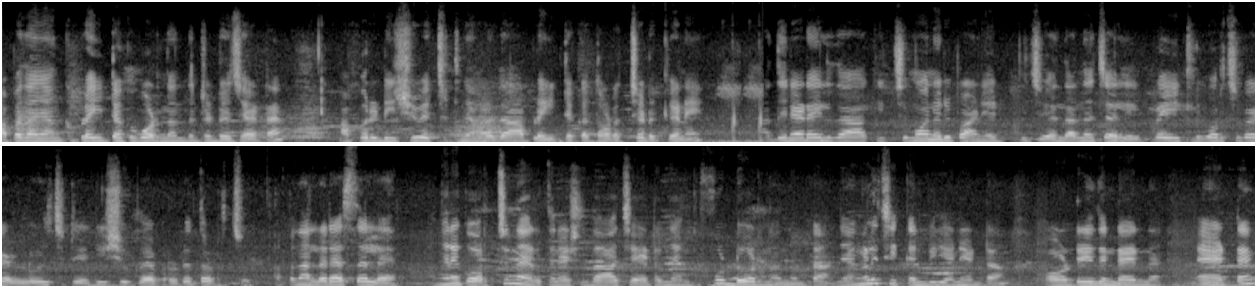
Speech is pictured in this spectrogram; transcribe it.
അപ്പോൾ ഇതാ ഞങ്ങൾക്ക് പ്ലേറ്റൊക്കെ കൊണ്ടു തന്നിട്ടുണ്ട് ചേട്ടൻ. അപ്പോൾ ഒരു ഡിഷ് വെച്ചിട്ട് ഞങ്ങളിതാ പ്ലേറ്റൊക്കെ തുടച്ചെടുക്കണേ. അതിനിടയിൽ ഇതാ കിച്ചുമോനൊരു പണി എടുപ്പിച്ചു എന്താണെന്ന് വെച്ചാൽ പ്ലേറ്റിൽ കുറച്ച് വെള്ളം ഒഴിച്ചിട്ട് ടിഷ്യൂ പേപ്പറോട് തുടച്ചു. അപ്പോൾ നല്ല രസമല്ലേ അങ്ങനെ കുറച്ച് നേരത്തിന് ശേഷം ആ ചേട്ടൻ ഞങ്ങൾക്ക് ഫുഡ് കൊണ്ടു തന്നു കേട്ടോ ഞങ്ങൾ ചിക്കൻ ബിരിയാണി കേട്ടോ ഓർഡർ ചെയ്തിട്ടുണ്ടായിരുന്നത് ഏട്ടൻ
